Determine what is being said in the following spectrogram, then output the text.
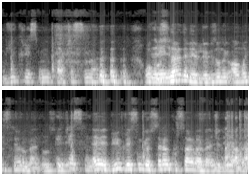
büyük resmin parçasını O kurs görelim. nerede veriliyor? Biz onu almak istiyorum ben. Onu büyük söyleyeyim. resmi. Evet, büyük resim gösteren kurslar var bence dünyada.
